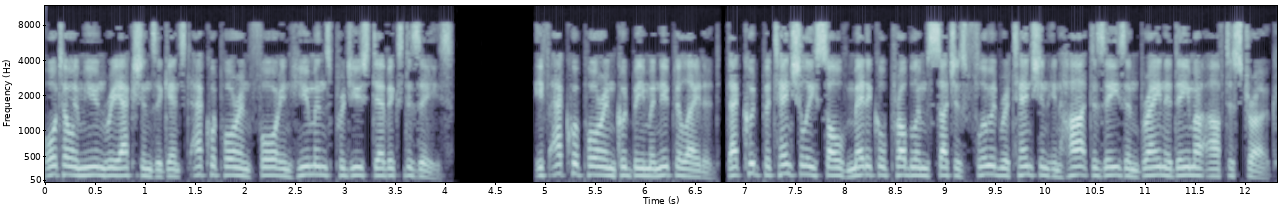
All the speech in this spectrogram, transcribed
Autoimmune reactions against aquaporin 4 in humans produce Devic's disease. If aquaporin could be manipulated, that could potentially solve medical problems such as fluid retention in heart disease and brain edema after stroke.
